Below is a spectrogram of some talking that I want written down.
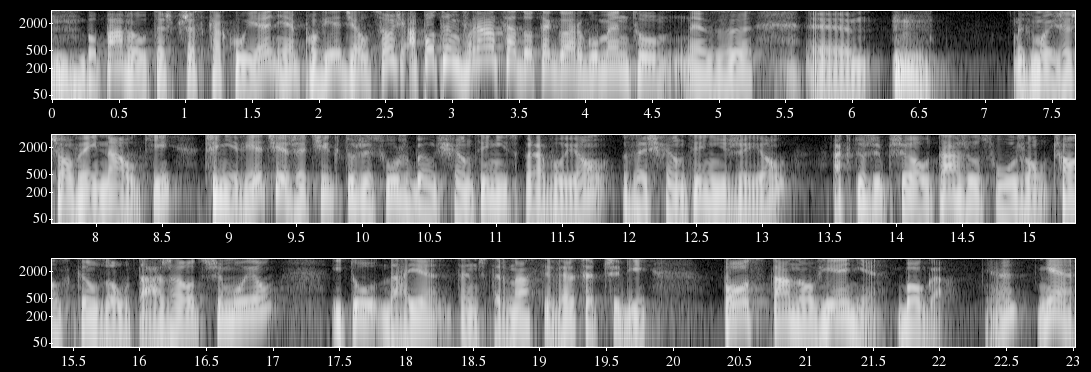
bo Paweł też przeskakuje, nie? powiedział coś, a potem wraca do tego argumentu z, z mojżeszowej nauki. Czy nie wiecie, że ci, którzy służbę świątyni sprawują, ze świątyni żyją? A którzy przy ołtarzu służą, cząstkę z ołtarza otrzymują. I tu daje ten czternasty werset, czyli postanowienie Boga. Nie? nie,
